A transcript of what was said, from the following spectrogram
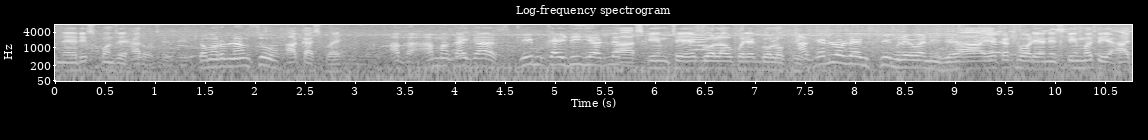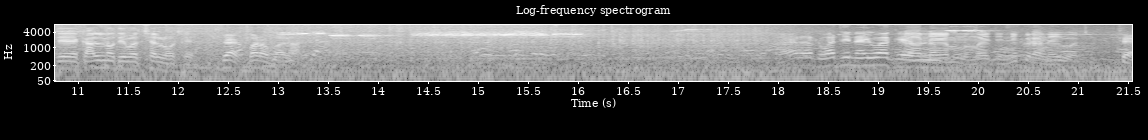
અને રિસ્પોન્સ એ સારો છે તમારું નામ શું? આકાશભાઈ. આમાં કાંઈક આ સ્કીમ કાઢી છે એટલે? આ સ્કીમ છે એક ગોલા ઉપર એક ગોલો આ ફ્રી કેટલો ટાઈમ સ્કીમ રહેવાની છે? આ એક અઠવાડિયાની સ્કીમ હતી. આજે કાલનો દિવસ છેલ્લો છે. બરોબર. જાહેરાત વાંચીને આવ્યા કે ના ના એમનું? માહિતી નીકળ્યા ને આવ્યા છે.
